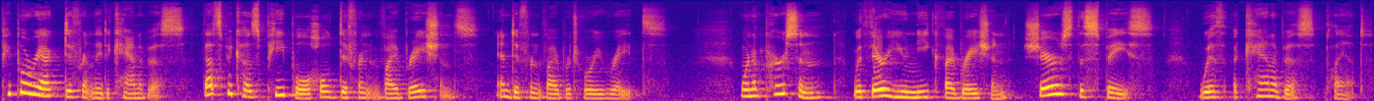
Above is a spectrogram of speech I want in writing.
People react differently to cannabis. That's because people hold different vibrations and different vibratory rates. When a person with their unique vibration shares the space with a cannabis plant,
